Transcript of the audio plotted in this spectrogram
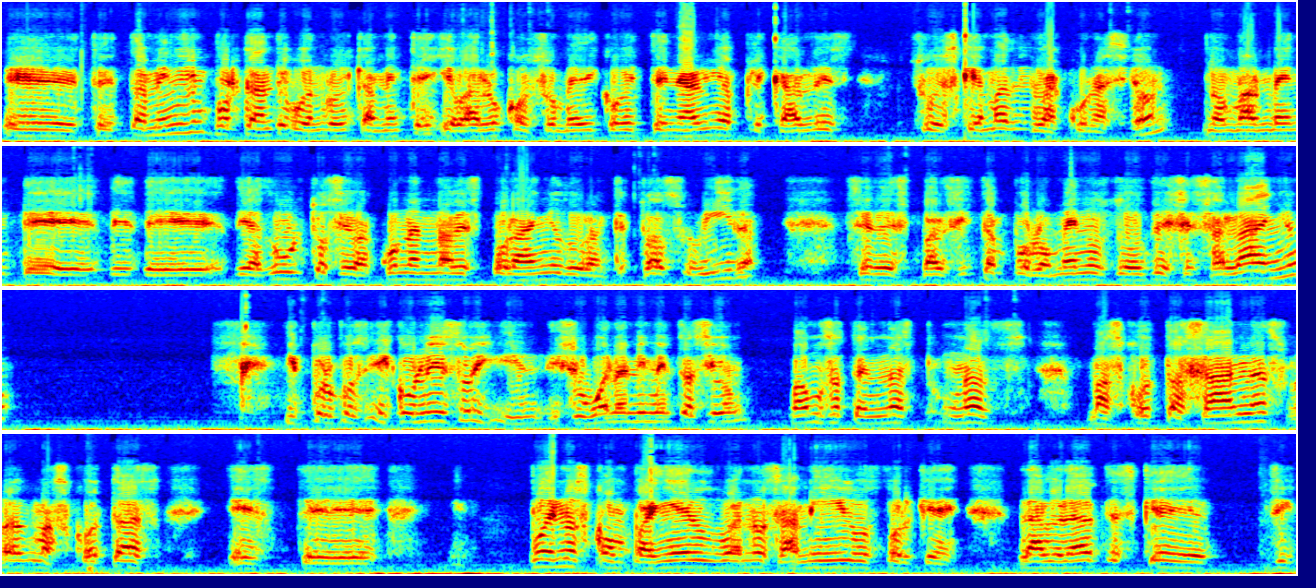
Este, también es importante, bueno, lógicamente llevarlo con su médico veterinario y aplicarles su esquema de vacunación. Normalmente de, de, adultos se vacunan una vez por año durante toda su vida, se desparcitan por lo menos dos veces al año y, pues, y con eso y, su buena alimentación vamos a tener unas, unas mascotas sanas, unas mascotas, este, buenos compañeros, buenos amigos, porque la verdad es que si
